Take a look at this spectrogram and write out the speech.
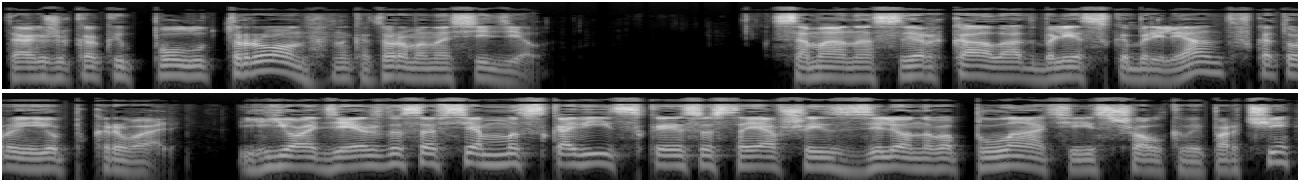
так же, как и полутрон, на котором она сидела. Сама она сверкала от блеска бриллиантов, которые ее покрывали. Ее одежда совсем московицкая, состоявшая из зеленого платья из шелковой парчи,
